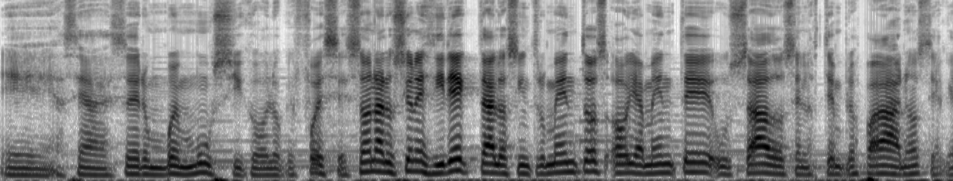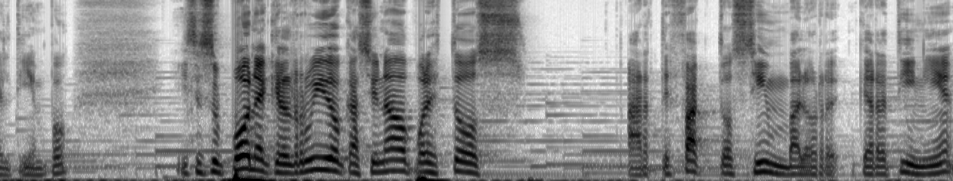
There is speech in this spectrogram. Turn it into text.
Eh, o sea, ser un buen músico o lo que fuese. Son alusiones directas a los instrumentos, obviamente usados en los templos paganos de aquel tiempo. Y se supone que el ruido ocasionado por estos artefactos, símbolos que retiñe,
